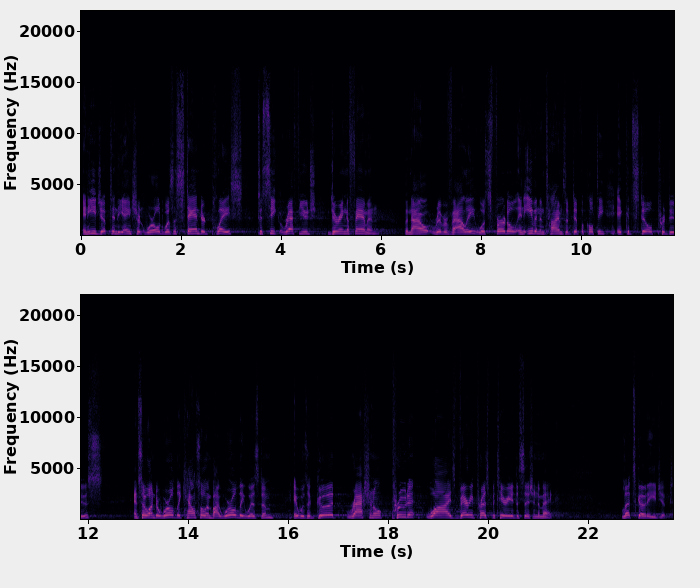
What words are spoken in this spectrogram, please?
In Egypt, in the ancient world, was a standard place to seek refuge during a famine. The Nile River Valley was fertile, and even in times of difficulty, it could still produce. And so, under worldly counsel and by worldly wisdom, it was a good, rational, prudent, wise, very Presbyterian decision to make. Let's go to Egypt.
